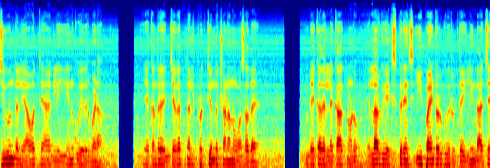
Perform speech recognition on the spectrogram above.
ಜೀವನದಲ್ಲಿ ಯಾವತ್ತೇ ಆಗಲಿ, ಏನಕ್ಕೂ ಹೆದರಬೇಡ. ಯಾಕಂದರೆ ಜಗತ್ತಿನಲ್ಲಿ ಪ್ರತಿಯೊಂದು ಕ್ಷಣವೂ ಹೊಸದೇ. ಬೇಕಾದರೆ ಲೆಕ್ಕ ಹಾಕಿ ನೋಡು. ಎಲ್ಲರಿಗೂ ಎಕ್ಸ್ಪೀರಿಯೆನ್ಸ್ ಈ ಪಾಯಿಂಟ್ವರೆಗೂ ಇರುತ್ತೆ. ಇಲ್ಲಿಂದ ಆಚೆ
